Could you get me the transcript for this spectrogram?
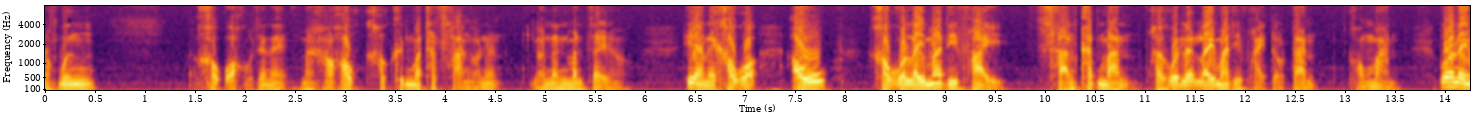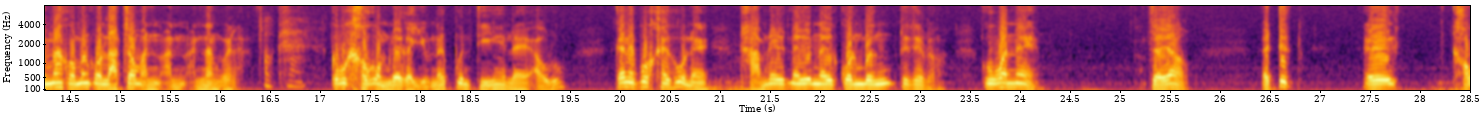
นอกมึง เขาออกจังไหนมาเขาเขาเขาขึ้นมาทัดทางเขานั่นเขานั้นมั่นใจเขาที่อย่างไรเขาก็เอาเขาก็ไล่มาที่ฝ่ายสารคัดมันเขาก็ไล่มาที่ฝ่ายต่อต้านของมันเพราะอะไรมากกว่ามันก็ลัดจอมอันอันอันนั้นก็ล่ะอ๋อค่ะก็พวกเขาก็มเลยก็อยู่ในพื้นที่อะไรเอารู้ก็ในพวกใครพูดในถามในในในกลเมืองเท่ๆหรอกูวันแน่เจอเอาไอ้ตึก เออเขา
